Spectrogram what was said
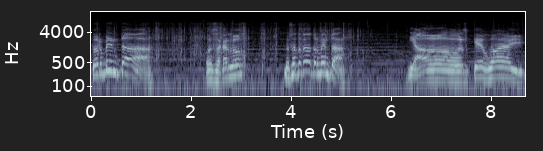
¡Tormenta! Vamos a sacarlo. ¡Nos ha tocado tormenta! ¡Dios! ¡Qué guay!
